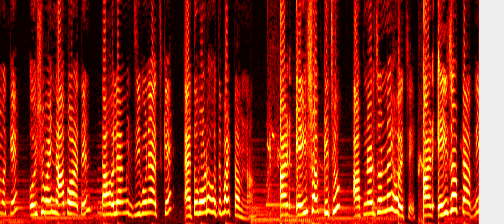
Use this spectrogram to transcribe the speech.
আমাকে ওই সময় না পড়াতেন, তাহলে আমি জীবনে আজকে এত বড় হতে পারতাম না। আর এই সব কিছু আপনার জন্যই হয়েছে। আর এই জবটা আপনি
